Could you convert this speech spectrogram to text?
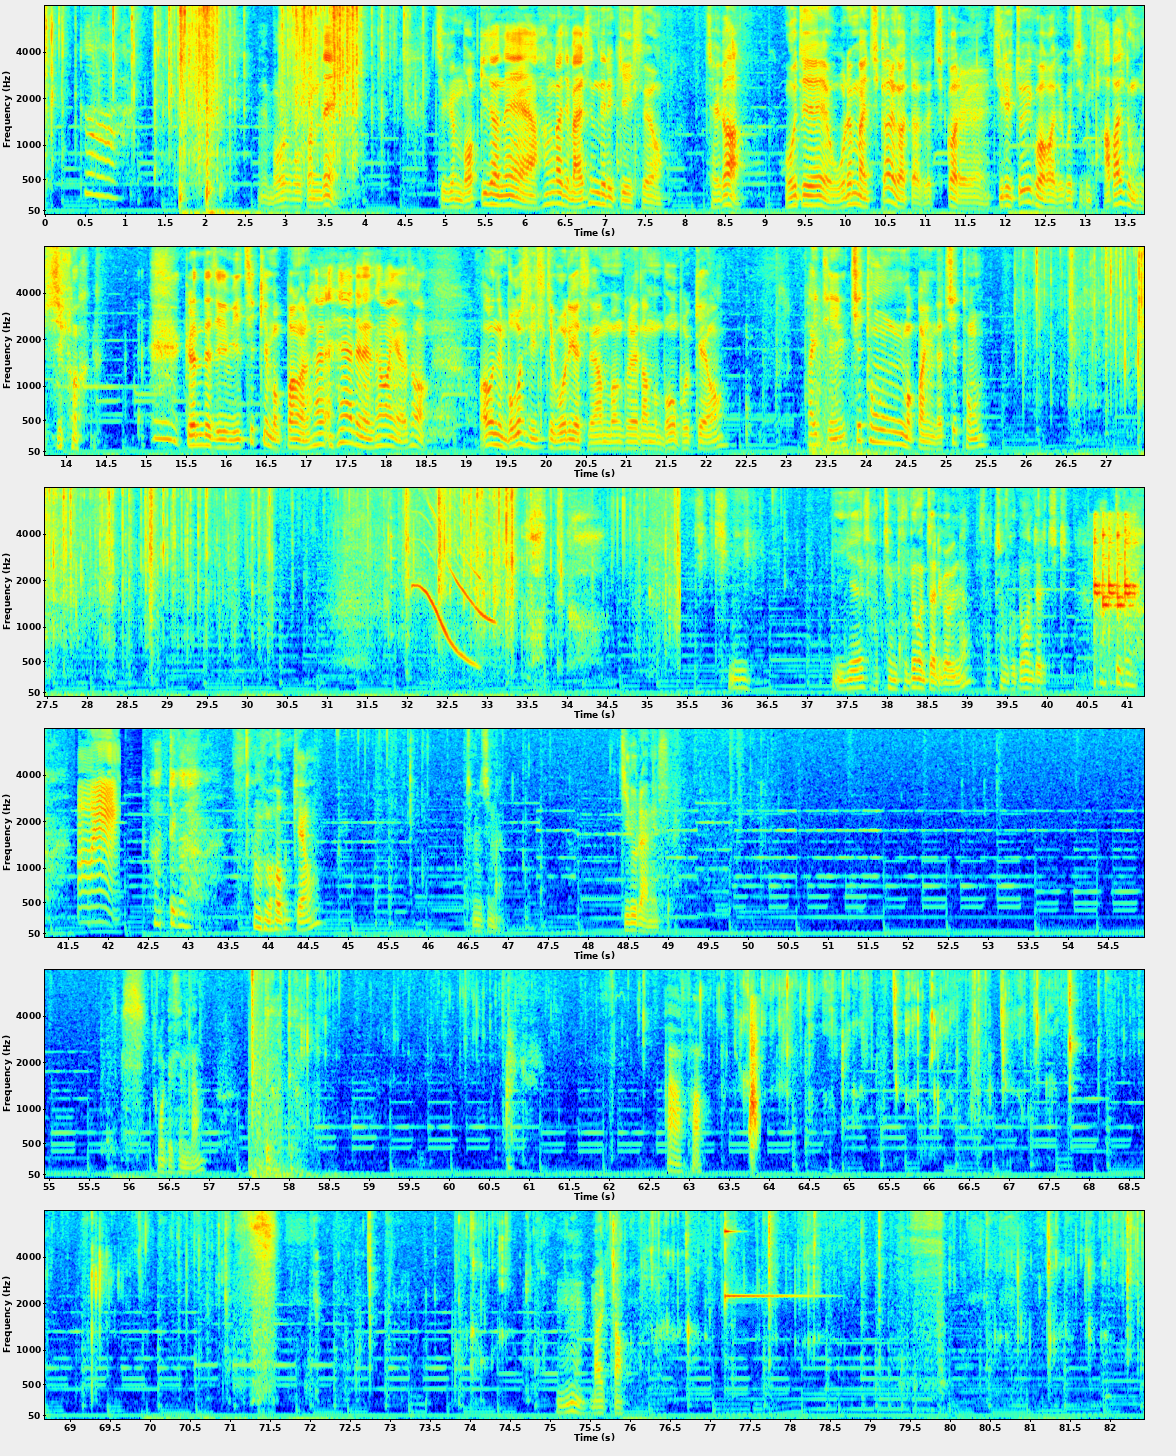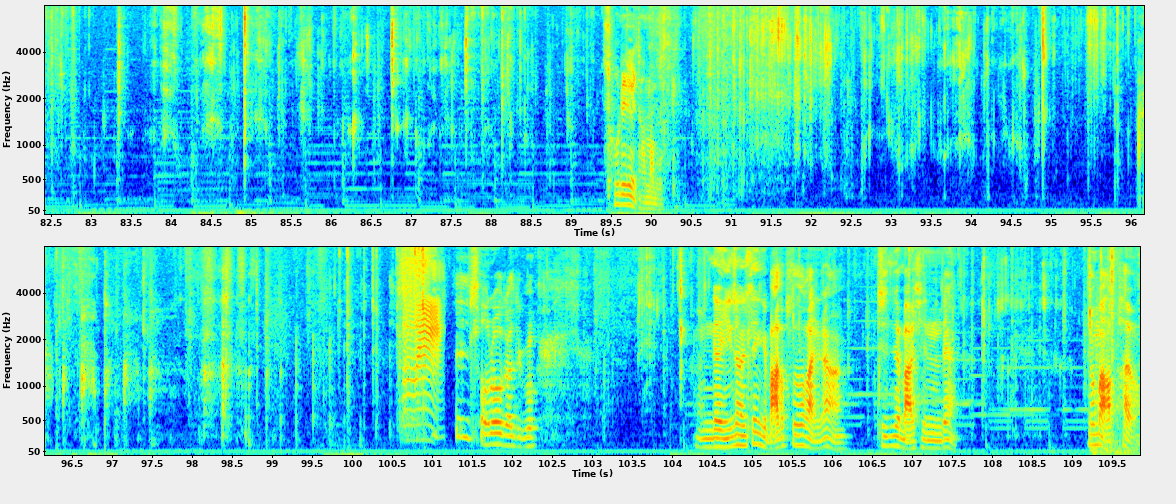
네, 먹어볼 건데 지금 먹기 전에 한 가지 말씀드릴 게 있어요. 제가 어제 오랜만에 치과를 갔다 왔어요 치과를. 뒤를 쪼이고 와가지고 지금 밥알도 못 씹어. 그런데 지금 이 치킨 먹방을 하- 해야 되는 상황이어서 아, 오늘 먹을 수 있을지 모르겠어요. 한번 그래도 한번 먹어볼게요. 파이팅. 치통 먹방입니다. 치통. 치킨이 이게 4,900원짜리거든요? 4,900원짜리 치킨. 아 뜨거. 아 뜨거. 한번 먹어볼게요. 잠시만 기도를 안 했어요. 먹겠습니다. 아, 뜨거 뜨거. 아 아파. 음 맛있다 소리를 담아볼게. 서러워가지고. 근데 인상을 쓰는 게 맛없어서가 아니라 진짜 맛있는데 너무 아파요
